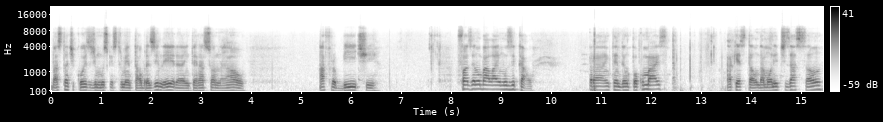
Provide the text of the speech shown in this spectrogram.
bastante coisa de música instrumental brasileira, internacional, afrobeat, fazendo um balaio musical. Para entender um pouco mais a questão da monetização,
